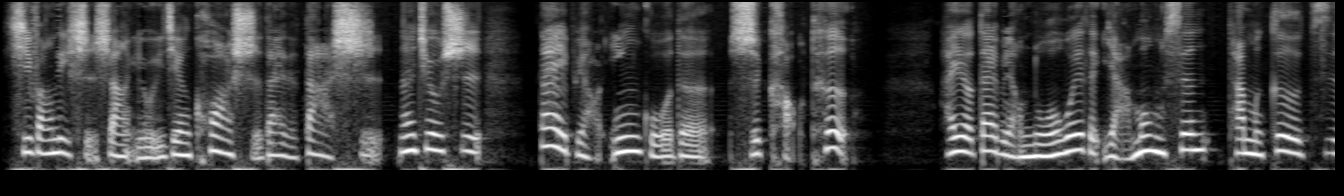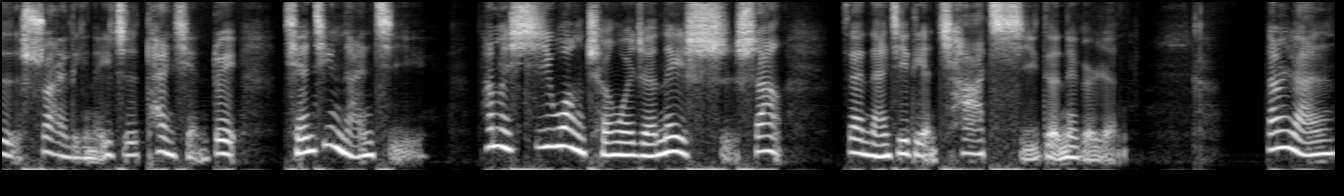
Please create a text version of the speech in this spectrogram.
西方历史上有一件跨时代的大事，那就是。代表英国的史考特，还有代表挪威的亚梦森，他们各自率领了一支探险队前进南极。他们希望成为人类史上在南极点插旗的那个人。当然，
